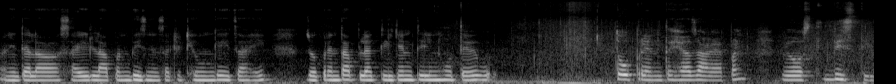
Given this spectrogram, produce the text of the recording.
आणि त्याला साईडला आपण भिजण्यासाठी ठेवून घ्यायचं आहे. जोपर्यंत आपलं अँड क्लीन होते तोपर्यंत ह्या जाळ्या पण व्यवस्थित भिजतील.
